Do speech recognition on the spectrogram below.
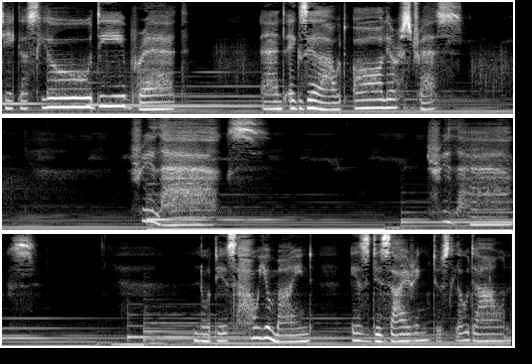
Take a slow, deep breath and exhale out all your stress. Relax. Relax. Notice how your mind is desiring to slow down.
